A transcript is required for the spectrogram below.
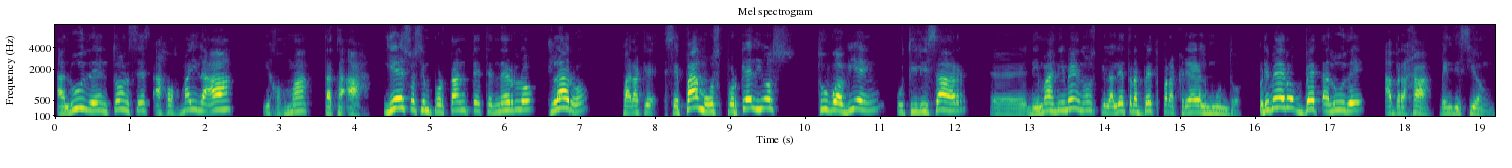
alude entonces a Jochma y la A y Jochma Tata'a. Y eso es importante tenerlo claro para que sepamos por qué Dios tuvo a bien utilizar eh, ni más ni menos que la letra Bet para crear el mundo. Primero, Bet alude a Braja, bendición.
